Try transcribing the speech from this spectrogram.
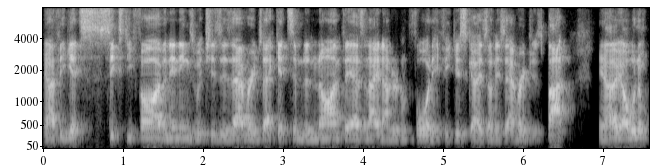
You if he gets 65 in innings, which is his average, that gets him to 9,840 if he just goes on his averages. But, you know, I wouldn't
